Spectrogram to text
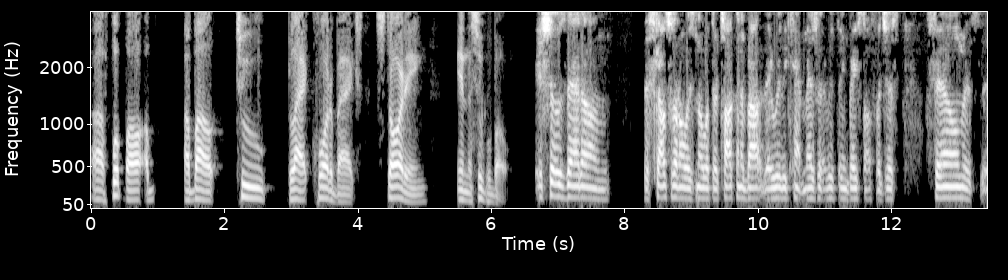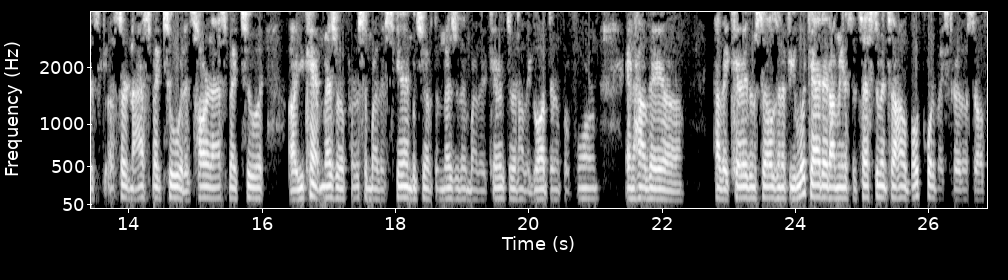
uh, football about two black quarterbacks starting in the Super Bowl. It shows that um, the scouts don't always know what they're talking about. They really can't measure everything based off of just film. It's, it's a certain aspect to it. It's hard aspect to it. Uh, you can't measure a person by their skin, but you have to measure them by their character and how they go out there and perform, and how they uh, how they carry themselves. And if you look at it, I mean, it's a testament to how both quarterbacks carry themselves.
